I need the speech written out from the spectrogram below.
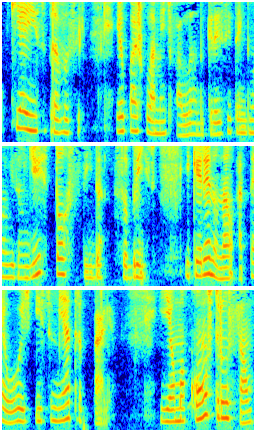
O que é isso para você? Eu, particularmente falando, cresci tendo uma visão distorcida sobre isso. E querendo ou não, até hoje, isso me atrapalha. E é uma construção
